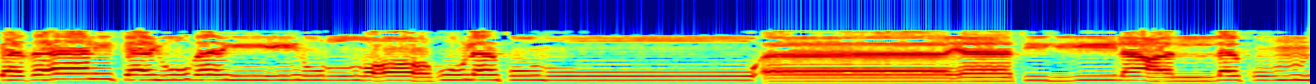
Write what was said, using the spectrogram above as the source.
كذلك يبين الله لكم آياته لعلكم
